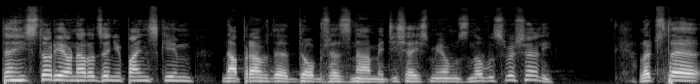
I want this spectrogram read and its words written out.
Tę historię o narodzeniu Pańskim naprawdę dobrze znamy. Dzisiajśmy ją znowu słyszeli. Lecz te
